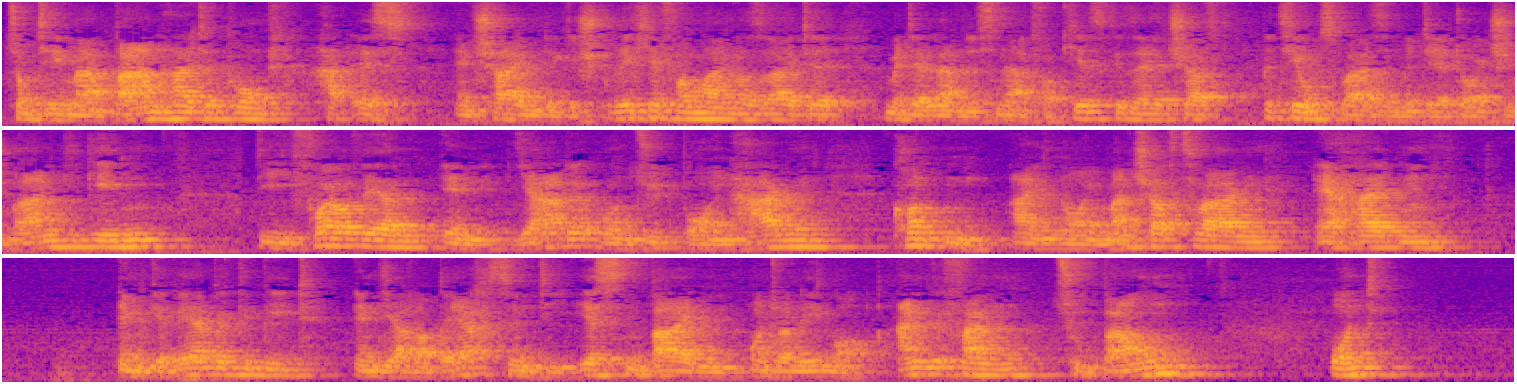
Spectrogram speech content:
Zum Thema Bahnhaltepunkt hat es entscheidende Gespräche von meiner Seite mit der Landesnahverkehrsgesellschaft bzw. mit der Deutschen Bahn gegeben. Die Feuerwehren in Jade und Südbeuenhagen konnten einen neuen Mannschaftswagen erhalten. Im Gewerbegebiet in Jaderberg sind die ersten beiden Unternehmer angefangen zu bauen und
